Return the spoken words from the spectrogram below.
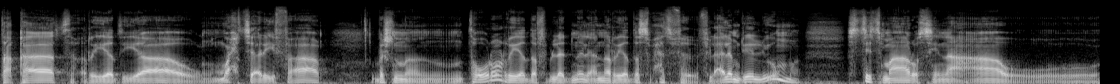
طاقات رياضية ومحترفة باش نطوروا الرياضة في بلادنا لأن الرياضة أصبحت في العالم ديال اليوم استثمار وصناعة و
